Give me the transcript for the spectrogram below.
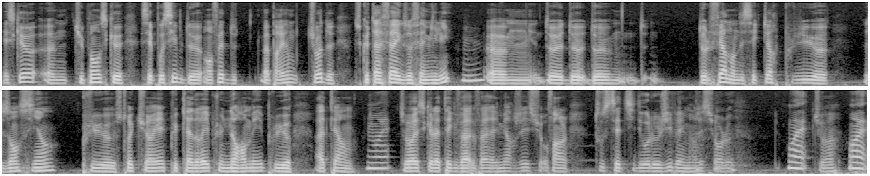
Est-ce que euh, tu penses que c'est possible de, en fait, de, bah, par exemple, tu vois, de ce que tu as fait avec The Family, Mhm. euh, de, de, de, de, le faire dans des secteurs plus euh, anciens, plus structurés, plus cadrés, plus normés, plus à terme Ouais. Tu vois, est-ce que la tech va, va émerger sur. Enfin, toute cette idéologie va émerger sur le. Ouais. Tu vois? Ouais,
